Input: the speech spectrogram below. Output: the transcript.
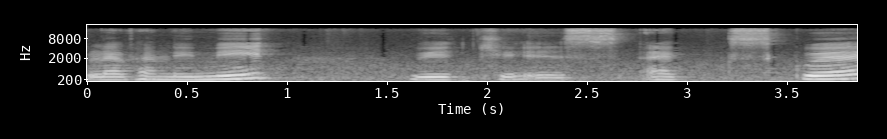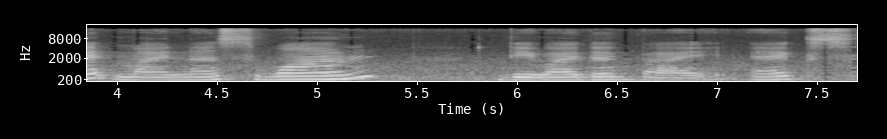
left hand limit which is x squared minus 1 divided by x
